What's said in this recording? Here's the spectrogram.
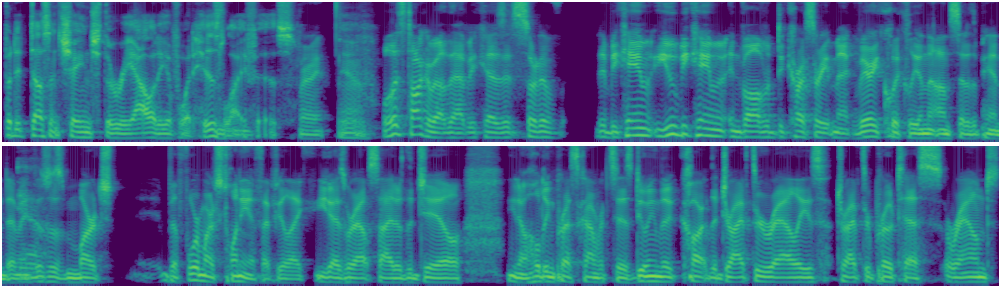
but it doesn't change the reality of what his life is. Right. Yeah. Well, let's talk about that because it's sort of it became you became involved with decarcerate Meck very quickly in the onset of the pandemic. Yeah. This was March before March 20th, I feel like you guys were outside of the jail, you know, holding press conferences, doing the car the drive-through rallies, drive-through protests around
